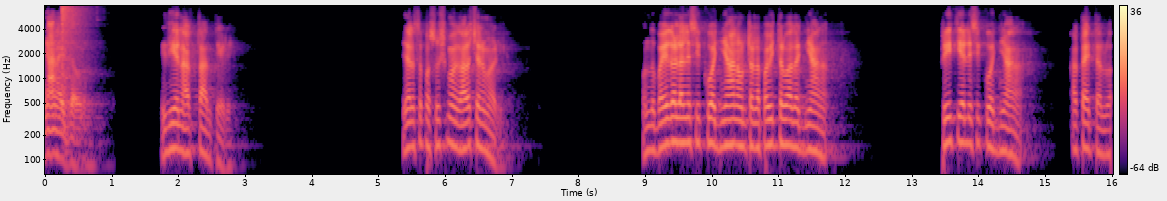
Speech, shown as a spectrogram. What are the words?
ಜ್ಞಾನ ಇದ್ದವರು. ಇದೇನು ಅರ್ಥ ಅಂತೇಳಿ. ಇದೆಲ್ಲ ಸ್ವಲ್ಪ ಸೂಕ್ಷ್ಮವಾಗಿ ಆಲೋಚನೆ ಮಾಡಿ. ಒಂದು ಬೈಗಳಲ್ಲಿ ಸಿಕ್ಕುವ ಜ್ಞಾನ ಉಂಟಲ್ಲ, ಪವಿತ್ರವಾದ ಜ್ಞಾನ. ಪ್ರೀತಿಯಲ್ಲಿ ಸಿಕ್ಕುವ ಜ್ಞಾನ. ಅರ್ಥ ಆಯ್ತಲ್ವ?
